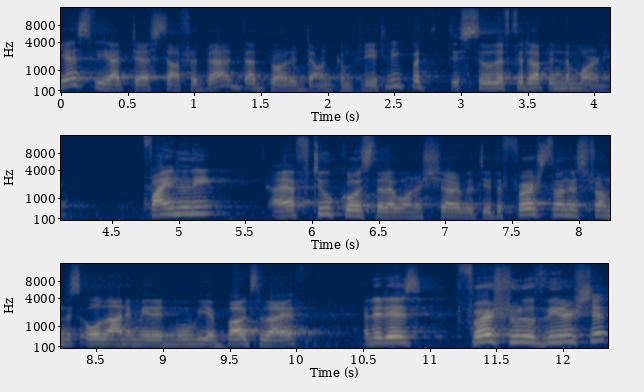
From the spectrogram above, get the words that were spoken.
Yes, we had tests after that. That brought it down completely, but they still lifted up in the morning. Finally, I have two quotes that I want to share with you. The first one is from this old animated movie, A Bug's Life, and it is first rule of leadership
